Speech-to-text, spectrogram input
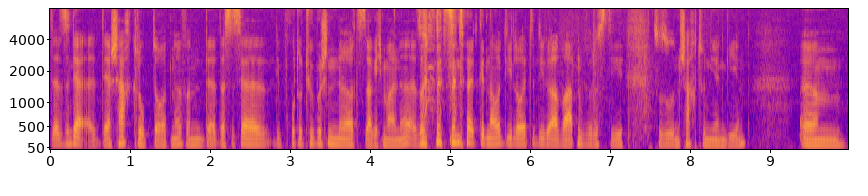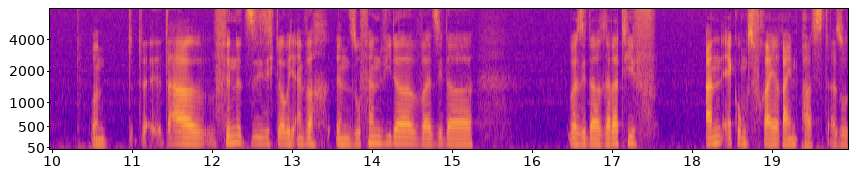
da sind ja der Schachclub dort, ne? Von der, das ist ja die prototypischen Nerds, sag ich mal, ne? Also das sind halt genau die Leute, die du erwarten würdest, die zu so einen Schachturnieren gehen. Ähm, und da, findet sie sich, glaube ich, einfach insofern wieder, weil sie da, weil sie da relativ aneckungsfrei reinpasst. Also,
